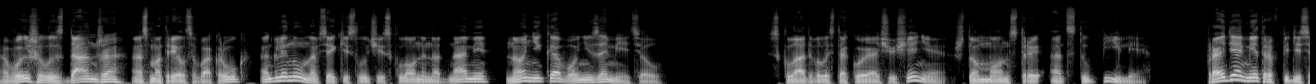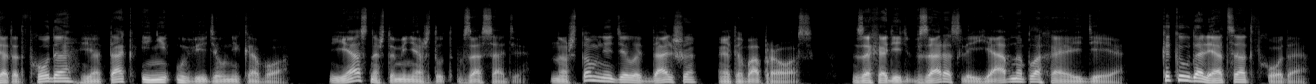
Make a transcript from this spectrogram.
Вышел из данжа, осмотрелся вокруг, оглянул на всякий случай склоны над нами, но никого не заметил. Складывалось такое ощущение, что монстры отступили. Пройдя метров пятьдесят от входа, я так и не увидел никого. Ясно, что меня ждут в засаде. Но что мне делать дальше — это вопрос. Заходить в заросли явно плохая идея, как и удаляться от входа.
